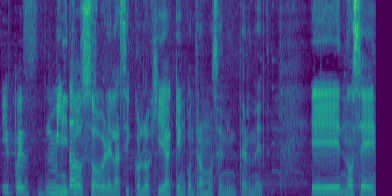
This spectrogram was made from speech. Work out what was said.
Y pues mitos. mitos sobre la psicología que encontramos en internet. Eh, no sé,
